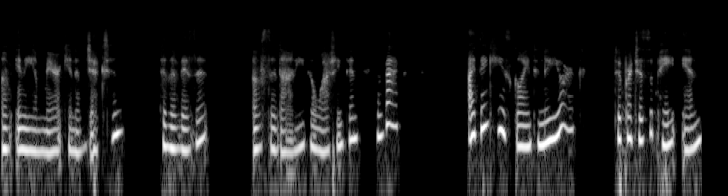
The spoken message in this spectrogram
of any American objection to the visit of Sudani to Washington. In fact, I think he's going to New York to participate in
